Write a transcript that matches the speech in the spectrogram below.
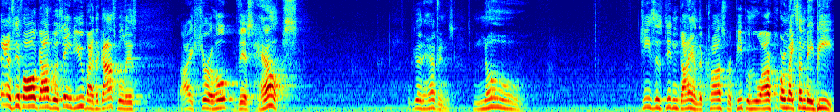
As if all God was saying to you by the gospel is, I sure hope this helps good heavens. No. Jesus didn't die on the cross for people who are or might someday be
